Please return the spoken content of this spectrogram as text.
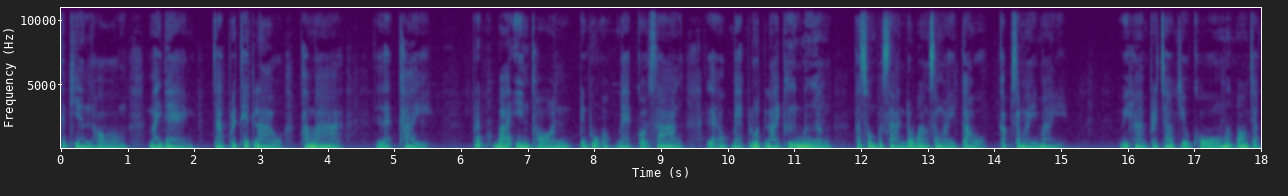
ตะเคียนทอง ไม้แดง จากประเทศลาว พม่า และไทย พระครูบาอินทรเป็นผู้ออกแบบก่อสร้าง และออกแบบลวดลายพื้นเมือง ผสมผสานระหว่างสมัยเก่ากับสมัยใหม่ วิหารพระเจ้าเขียวโขงเมื่อมองจาก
